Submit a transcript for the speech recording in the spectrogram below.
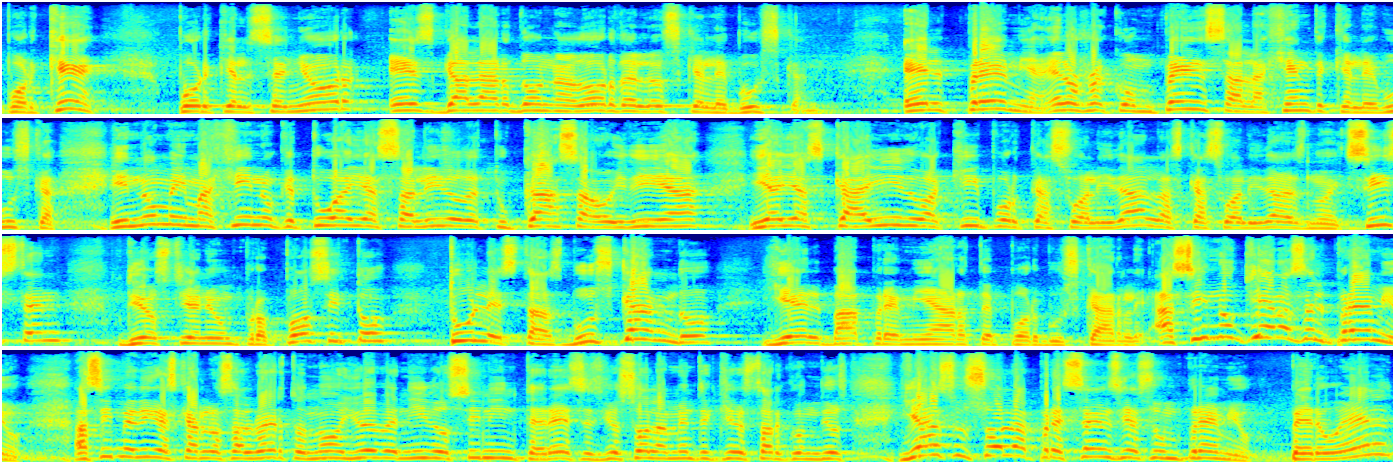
¿Por qué? Porque el Señor es galardonador de los que le buscan. Él premia, Él recompensa a la gente que le busca. Y no me imagino que tú hayas salido de tu casa hoy día y hayas caído aquí por casualidad. Las casualidades no existen. Dios tiene un propósito. Tú le estás buscando y Él va a premiarte por buscarle. Así no quieras el premio. Así me digas, Carlos Alberto, no, yo he venido sin intereses. Yo solamente quiero estar con Dios. Ya su sola presencia es un premio. Pero Él,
